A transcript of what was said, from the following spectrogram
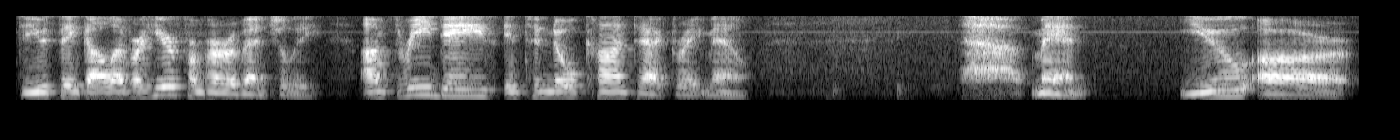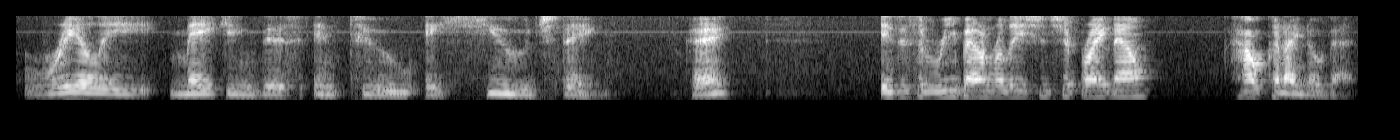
Do you think I'll ever hear from her eventually? I'm three days into no contact right now. Man, you are really making this into a huge thing. Okay? Is this a rebound relationship right now? How could I know that?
